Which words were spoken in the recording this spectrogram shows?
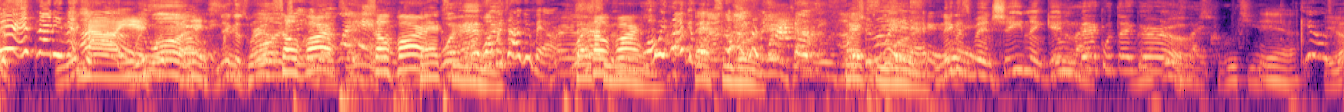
it's not even. Niggas- Nah, yeah. We won. Yes. Niggas won. So far, so far, What we we talking about? so far. What we talking about? won. Because we winning won. Niggas been cheating and getting back with their It was girls. like Karrueche. and- Yeah.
